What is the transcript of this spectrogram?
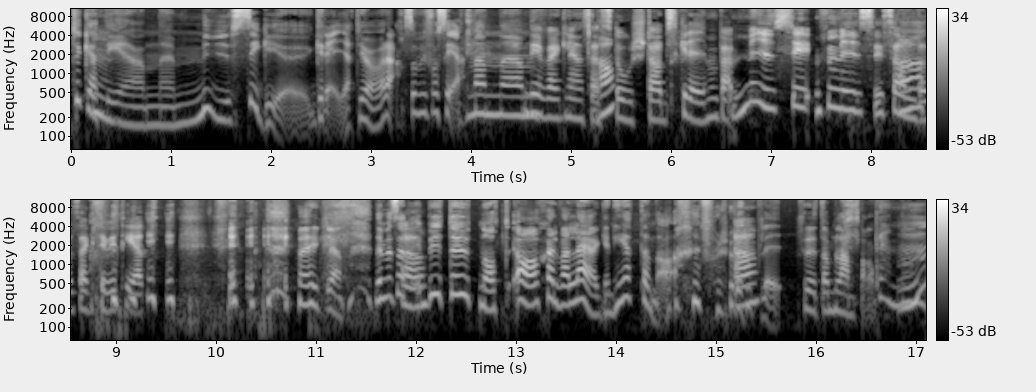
Tycker Mm. att det är en eh, mysig eh, grej att göra. Så vi får se. Men, ehm, Det är verkligen en sån här Ja. storstadsgrej. Man bara mysig, mysig söndagsaktivitet. Verkligen. Nej, men så Ja. Byta ut något. Ja, själva lägenheten då. Får det väl bli. Förutom lampan. Spännande.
